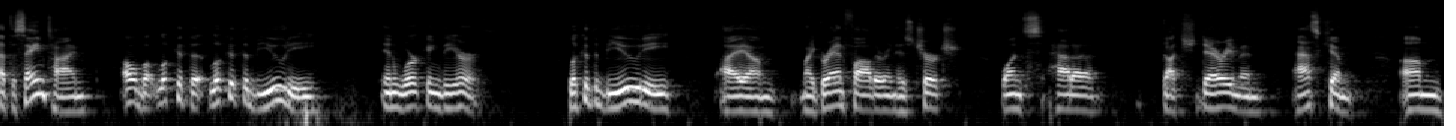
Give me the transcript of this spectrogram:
at the same time oh but look at the look at the beauty in working the earth. Look at the beauty. I, um, my grandfather in his church once had a Dutch dairyman ask him, um,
